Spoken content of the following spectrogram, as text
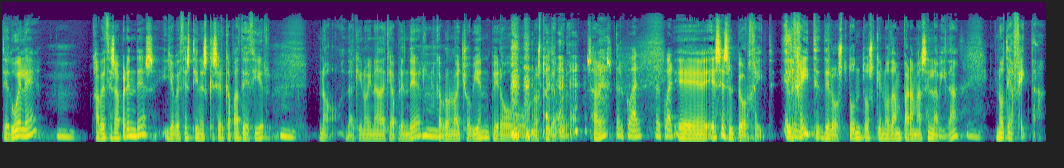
te duele, Mm. A veces aprendes y a veces tienes que ser capaz de decir, no, de aquí no hay nada que aprender, el cabrón lo ha hecho bien, pero no estoy de acuerdo, ¿sabes? Tal cual, tal cual. Eh, ese es el peor hate. El Sí. hate de los tontos que no dan para más en la vida no te afecta.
